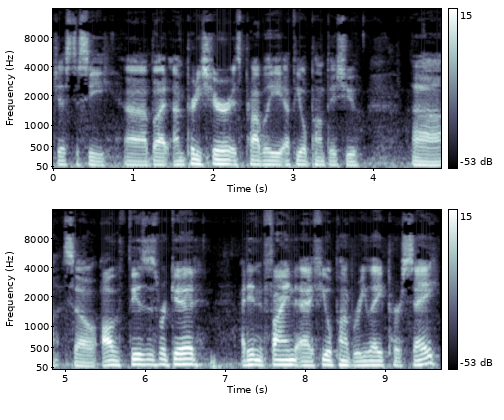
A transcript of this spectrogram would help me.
just to see. Uh, but I'm pretty sure it's probably a fuel pump issue. Uh, so all the fuses were good. I didn't find a fuel pump relay per se,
